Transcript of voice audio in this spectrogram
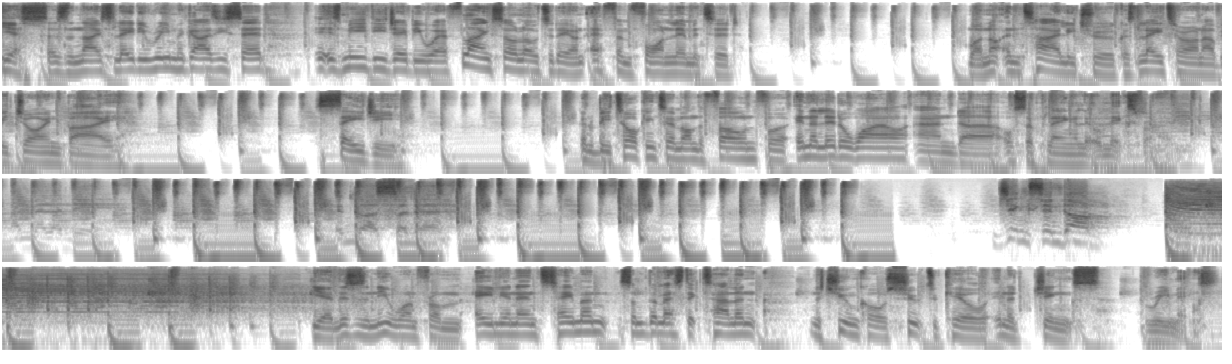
Yes, as the nice lady Reem Hagazi said, it is me, DJ Beware, flying solo today on FM4 Unlimited. Well, not entirely true, because later on I'll be joined by Seiji. Going to be talking to him on the phone for in a little while and uh, also playing a little mix from him. Jinxing dub. Yeah, this is a new one from Alien Entertainment, some domestic talent. The tune called Shoot to Kill in a Jinx remix.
